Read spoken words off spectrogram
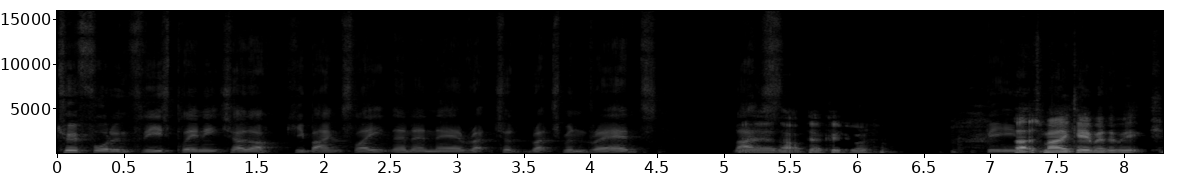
two four and threes playing each other: Keybanks Lightning and uh, Richard Richmond Reds. That's yeah, that'll be a good one. been, That's my game of the week.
